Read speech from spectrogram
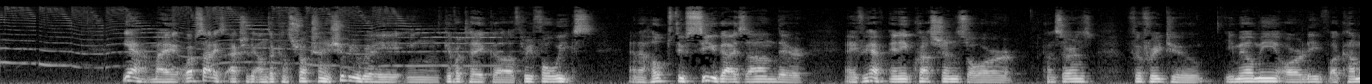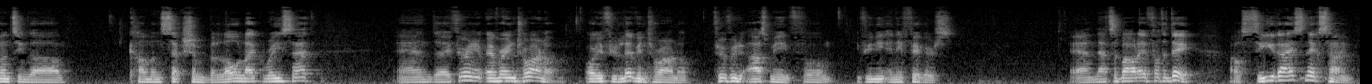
yeah, my website is actually under construction. It should be ready in give or take uh, three four weeks. And I hope to see you guys on there. And if you have any questions or concerns, feel free to email me or leave a comment in the comment section below, like Ray said. And uh, if you're ever in Toronto, or if you live in Toronto, feel free to ask me for if you need any figures. And that's about it for today. I'll see you guys next time.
